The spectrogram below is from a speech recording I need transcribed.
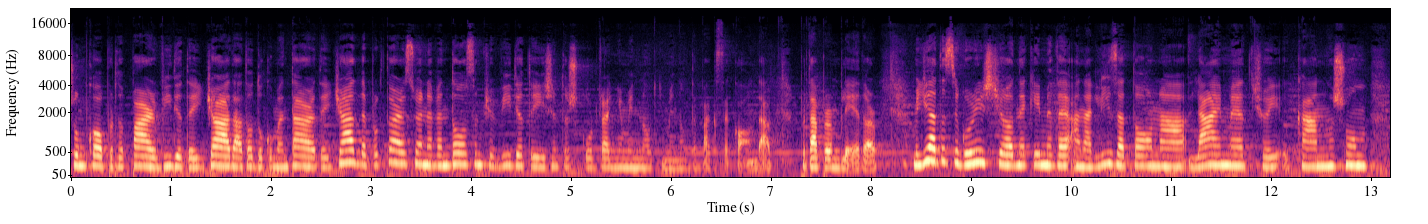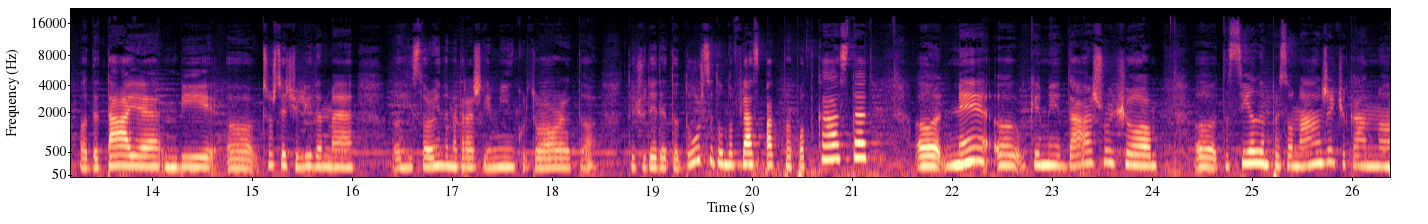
shumë kohë për të parë videot e gjata, ato dokumentarët e gjatë dhe për këtë arsye ne vendosëm që videot të ishin të shkurtra 1 minutë, 1 minutë e pak sekonda për ta përmbledhur. Megjithatë sigurisht që ne kemi dhe analizat tona, lajmet që kanë më shumë detaje mbi çështjet që lidhen me historinë dhe me trashëgiminë kulturore të të qytetit të Durrësit. Unë do të flas pak për podcastet. Ne kemi dashur që të sjellim personazhe që kanë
